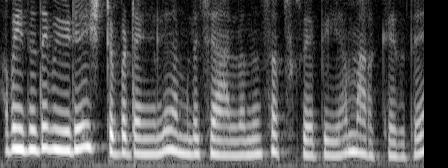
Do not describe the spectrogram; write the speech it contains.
അപ്പോൾ ഇന്നത്തെ വീഡിയോ ഇഷ്ടപ്പെട്ടെങ്കിൽ നമ്മുടെ ചാനലൊന്ന് സബ്സ്ക്രൈബ് ചെയ്യാൻ മറക്കരുത്.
